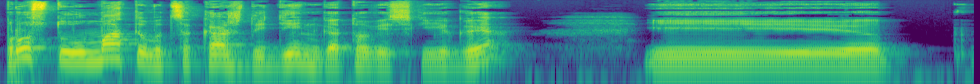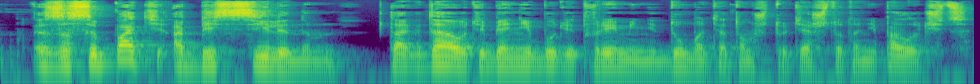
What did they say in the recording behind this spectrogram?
просто уматываться каждый день, готовясь к ЕГЭ, и засыпать обессиленным. Тогда у тебя не будет времени думать о том, что у тебя что-то не получится.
